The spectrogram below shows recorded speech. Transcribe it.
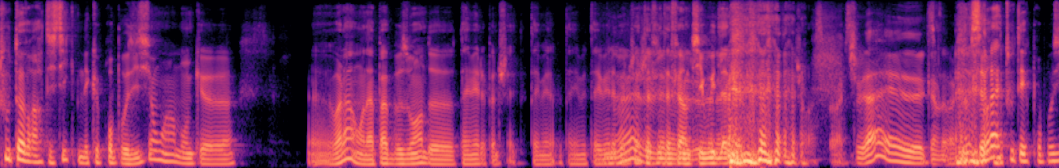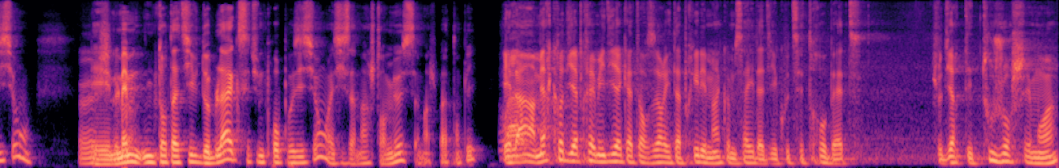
toute œuvre artistique n'est que proposition, hein, donc. euh, euh, voilà, on n'a pas besoin de timer la punchline. Timer la, timer, timer la Ouais, punchline. j'ai T'as fait- fait un petit oui de la tête. Euh. Non, C'est vrai, tout est proposition. Ouais, Et même une tentative de blague, c'est une proposition. Et si ça marche, tant mieux. Si ça marche pas, tant pis. Et là, un mercredi après-midi à 14h, il t'a pris les mains comme ça, il a dit Écoute, c'est trop bête. Je veux dire, t'es toujours chez moi.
